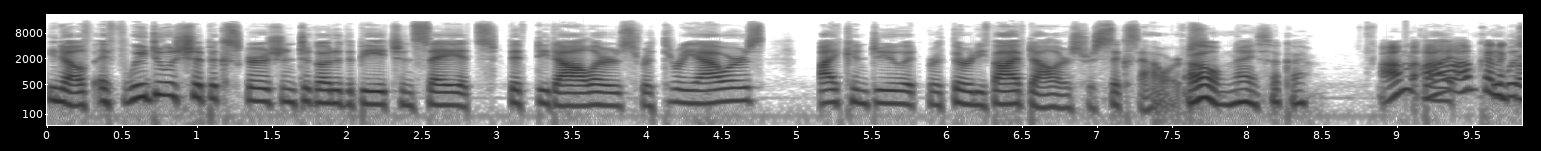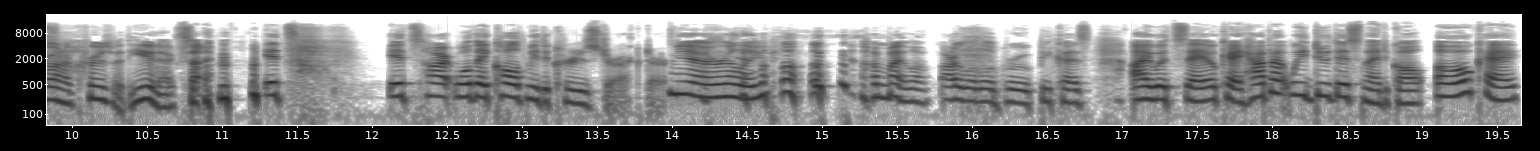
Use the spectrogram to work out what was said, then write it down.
You know, if, if we do a ship excursion to go to the beach and say it's $50 for three hours, I can do it for $35 for six hours. Oh, nice. Okay. I'm I'm going to go on a cruise with you next time. It's, it's hard. Well, they called me the cruise director. yeah, really. my our little group because I would say, okay, how about we do this? And they'd go, oh, okay.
